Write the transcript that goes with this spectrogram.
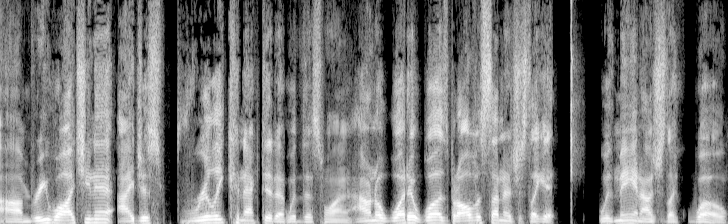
Um, rewatching it, I just really connected with this one. I don't know what it was, but all of a sudden it's just like it with me, and I was just like, "Whoa,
